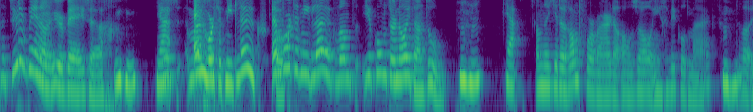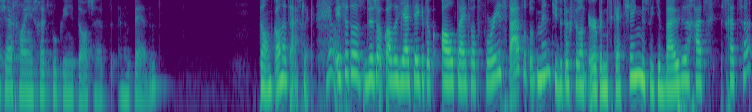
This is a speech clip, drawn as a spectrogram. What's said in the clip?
Natuurlijk ben je dan een uur bezig. Mhm. ja. Dus, maar en goed, wordt het niet leuk? en ook. wordt het niet leuk, want je komt er nooit aan toe. Mhm. Ja. Omdat je de randvoorwaarden al zo ingewikkeld maakt. Mhm. Terwijl als jij gewoon je schetsboek in je tas hebt en een pen. Dan kan het eigenlijk. Ja. Is het dus ook altijd, jij tekent ook altijd wat voor je staat op het moment? Je doet ook veel aan urban sketching, dus dat je buiten gaat schetsen.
